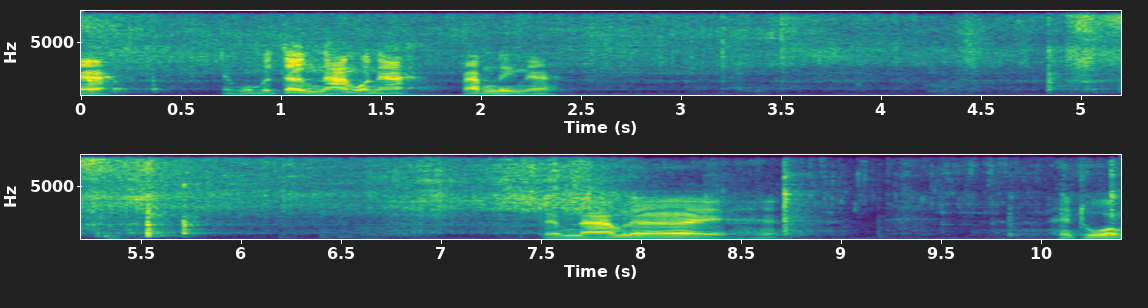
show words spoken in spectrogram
นะเดี๋ยวผมไปเติมน้ำก่อนนะ แป๊บหนึ่งนะเติมน้ำเลย ให้ท่วม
